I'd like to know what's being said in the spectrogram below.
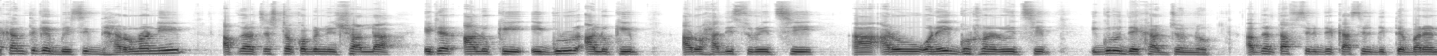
এখান থেকে বেসিক ধারণা নিয়ে আপনারা চেষ্টা করবেন ইনশাল্লাহ এটার আলোকে, এগুলোর আলোকে আরও হাদিস রয়েছে আরও অনেক ঘটনা রয়েছে। এগুলো দেখার জন্য। আপনারা তাফসিরদের কাসির দেখতে পারেন,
